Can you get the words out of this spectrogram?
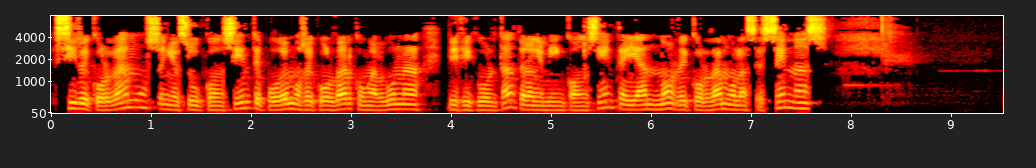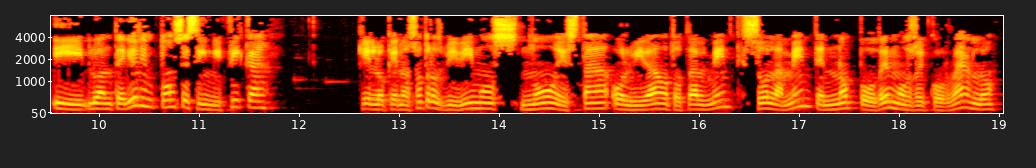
si recordamos en el subconsciente podemos recordar con alguna dificultad, pero en el inconsciente ya no recordamos las escenas. Y lo anterior entonces significa que lo que nosotros vivimos no está olvidado totalmente, solamente no podemos recordarlo.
